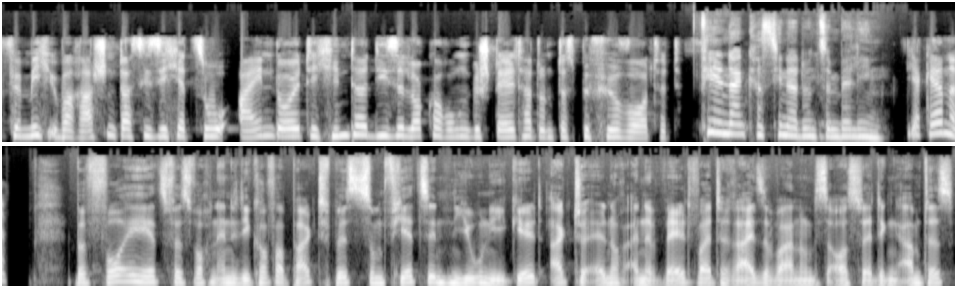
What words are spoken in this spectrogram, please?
für mich überraschend, dass sie sich jetzt so eindeutig hinter diese Lockerungen gestellt hat und das befürwortet. Vielen Dank, Christina Dunz in Berlin. Ja, gerne. Bevor ihr jetzt fürs Wochenende die Koffer packt, bis zum 14. Juni gilt aktuell noch eine weltweite Reisewarnung des Auswärtigen Amtes.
